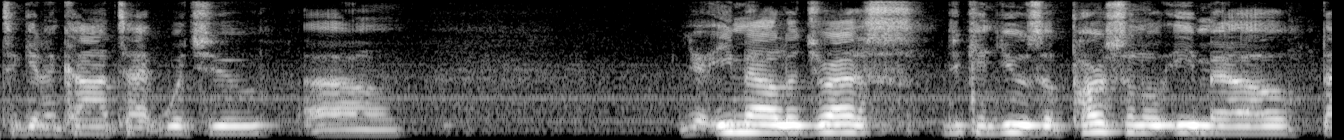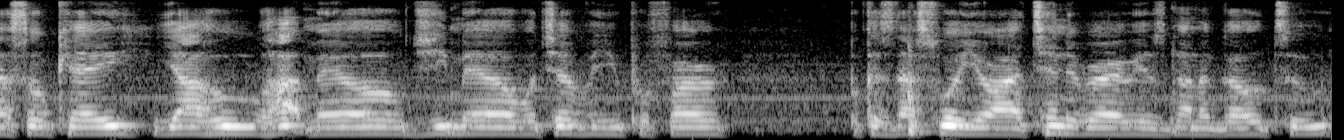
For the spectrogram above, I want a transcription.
to get in contact with you. Um, your email address, you can use a personal email, that's okay. Yahoo, Hotmail, Gmail, whichever you prefer, because that's where your itinerary is going to go to.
